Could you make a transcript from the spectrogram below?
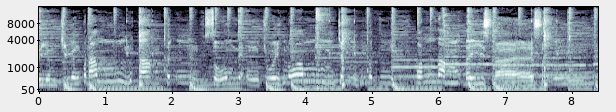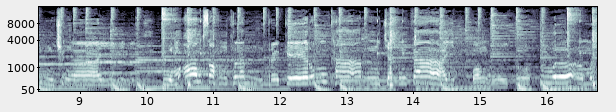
រៀមជាងផ្ដាំតាមទឹកសូមអ្នកជួយនាំចិត្តនឹកបណ្ដាំដីស្រែស្រុកឆ្ងាយគួ មអមសោះក្លិនត្រូវគេរំខានចិត្តកាយបងងើយទួលមិន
